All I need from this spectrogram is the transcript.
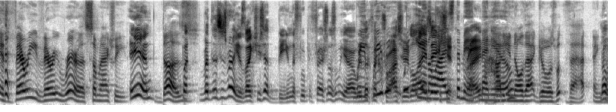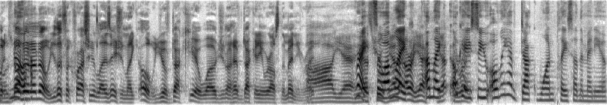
It's very, very rare that someone actually And does. But but this is funny because, like she said, being the food professionals we are, we, We- look for we- we- cross we utilization. analyze the men- right? menu. how do you know that goes with that and No, goes but no, No. no, no, no. You look for cross utilization. Like, oh, you have duck here. Why would you not have duck anywhere else in the menu, right? Ah, yeah, yeah, Right. that's So true. I'm Yeah, like, all right, yeah, I'm like, yeah, you're okay, right. so you only have duck one place on the menu,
